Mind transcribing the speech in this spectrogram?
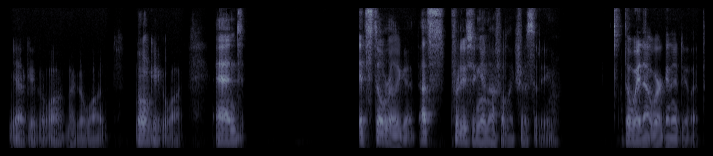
yeah gigawatt megawatt no gigawatt and it's still really good that's producing enough electricity the way that we're going to do it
